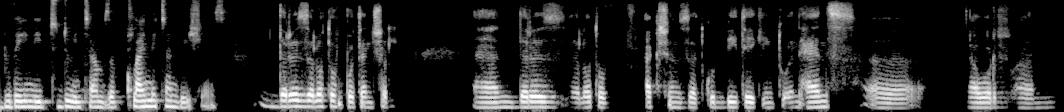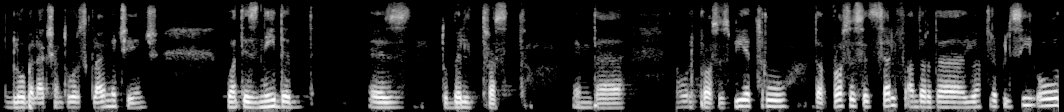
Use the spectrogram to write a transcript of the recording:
do they need to do in terms of climate ambitions? There is a lot of potential, and there is a lot of actions that could be taken to enhance uh, our um, global action towards climate change. What is needed is to build trust in the whole process, be it through the process itself under the UNFCCC or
